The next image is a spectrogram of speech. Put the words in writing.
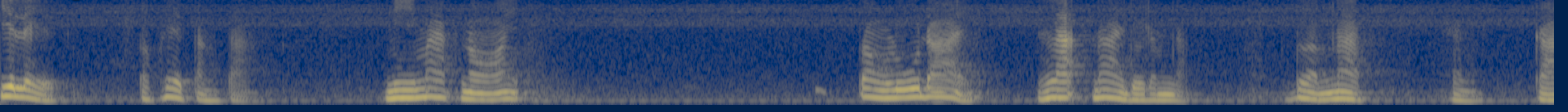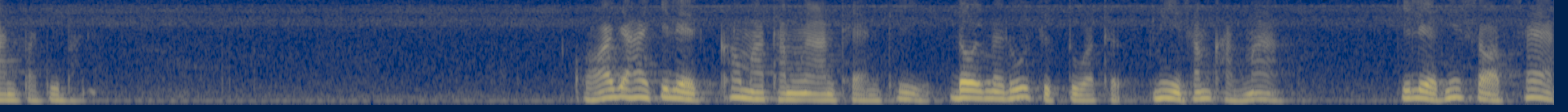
กิเลสประเภทต่างๆ มีมากน้อย ต้องรู้ได้ละได้โดยลำดับด้วยอำนาจแห่งการปฏิบัติ ขออย่าให้กิเลสเข้ามาทำงานแทนที่ โดยไม่รู้สึกตัวเถอะ นี่สำคัญมาก กิเลสนี่สอดแทรก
